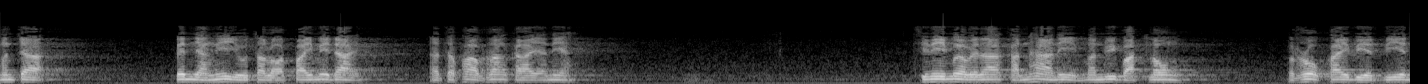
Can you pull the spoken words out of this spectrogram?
มันจะเป็นอย่างนี้อยู่ตลอดไปไม่ได้ อัตภาพร่างกายอันเนี้ยทีนี้เมื่อเวลาขันห้านี่มันวิบัติลง โรคภัยเบียดเบียน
